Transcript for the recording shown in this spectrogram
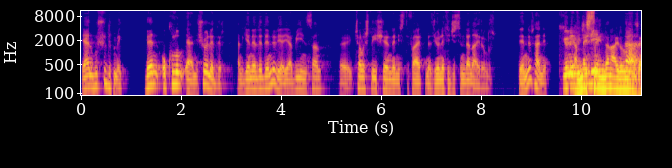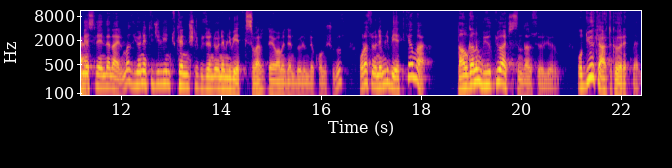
Yani bu şu demek. Ben okulum yani şöyledir. Hani genelde denir ya ya bir insan e, çalıştığı iş yerinden istifa etmez, yöneticisinden ayrılır denir. Hani yöneticiliğin mesleğinden ayrılmaz Ha, yani. Mesleğinden ayrılmaz. Yöneticiliğin tükenmişlik üzerinde önemli bir etkisi var. Devam eden bölümde konuşuruz. Orası önemli bir etki ama dalganın büyüklüğü açısından söylüyorum. O diyor ki artık öğretmen,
